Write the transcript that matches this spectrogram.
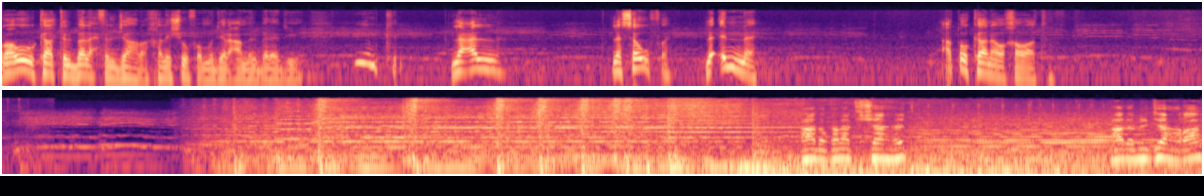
راووا وكالة البلح في الجهرة خلي يشوفه مدير عام البلدية. يمكن. لعل لسوف لأنه. أعطوه كان وأخواته. هذا قناة الشاهد. هذا بالجهرة.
